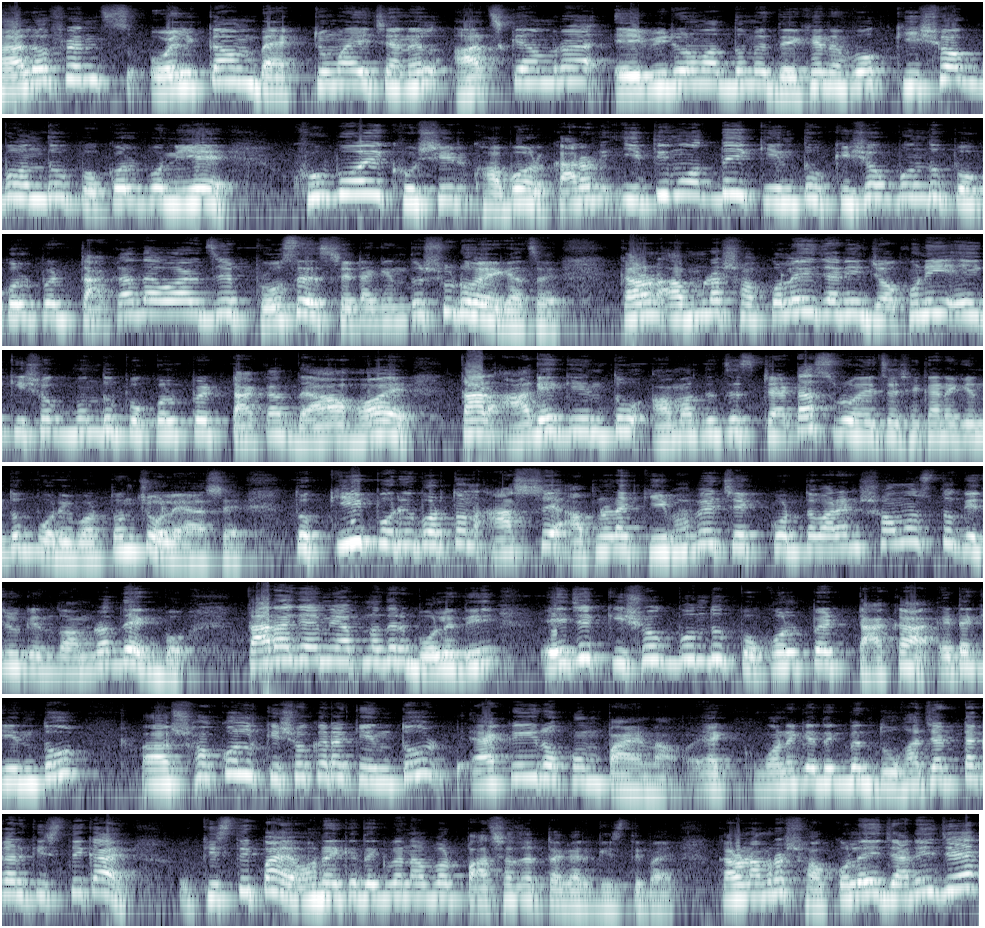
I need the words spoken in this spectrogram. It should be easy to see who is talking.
Speaker 1: Hello friends, welcome back to my channel. আজকে আমরা এই ভিডিওর মাধ্যমে দেখে নেব কৃষক বন্ধু প্রকল্প নিয়ে খুবই খুশির খবর, কারণ ইতিমধ্যেই কিন্তু কৃষক বন্ধু প্রকল্পের টাকা দেওয়ার যে প্রসেস সেটা কিন্তু শুরু হয়ে গেছে। কারণ আমরা সকলেই জানি যখনই এই কৃষক বন্ধু প্রকল্পের টাকা দেওয়া হয়, তার আগে কিন্তু আমাদের যে স্ট্যাটাস রয়েছে সেখানে কিন্তু পরিবর্তন চলে আসে। তো কি পরিবর্তন আসছে আপনারা কীভাবে চেক করতে পারেন, সমস্ত কিছু কিন্তু আমরা দেখব। তার আগে আমি আপনাদের বলে দিই, এই যে কৃষক বন্ধু প্রকল্পের টাকা, এটা কিন্তু সকল কৃষকেরা কিন্তু একই রকম পায় না। এক, অনেকে দেখবেন দু হাজার টাকার কিস্তি পায় কিস্তি পায়, অনেকে দেখবেন আবার পাঁচ হাজার টাকার কিস্তি পায়। কারণ আমরা সকলেই জানি যে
